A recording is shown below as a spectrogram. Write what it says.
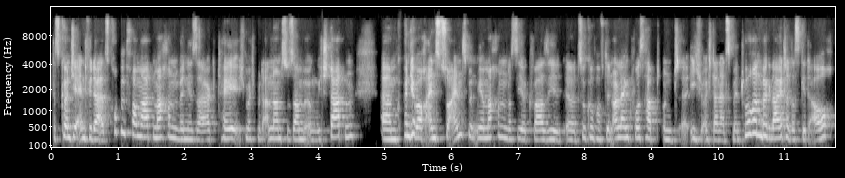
Das könnt ihr entweder als Gruppenformat machen, wenn ihr sagt, hey, ich möchte mit anderen zusammen irgendwie starten. Ähm, könnt ihr aber auch eins zu eins mit mir machen, dass ihr quasi äh, Zugriff auf den Online-Kurs habt und äh, ich euch dann als Mentorin begleite. Das geht auch.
